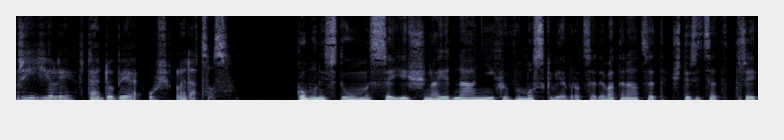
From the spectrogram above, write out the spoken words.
řídili v té době už ledacos. Komunistům se již na jednáních v Moskvě v roce 1943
